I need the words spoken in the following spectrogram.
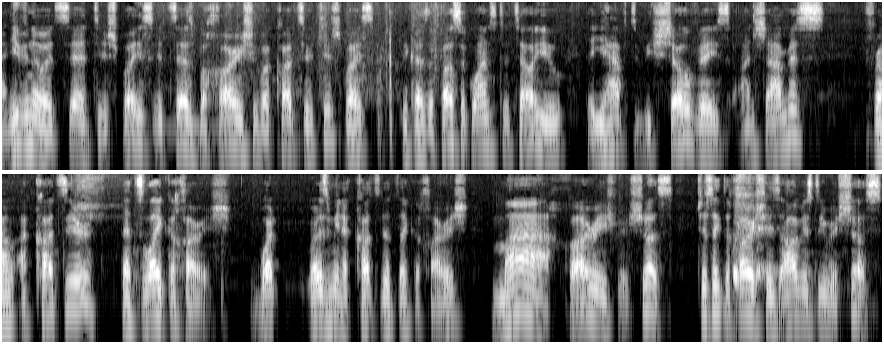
And even though it said Tishbais, it says Bachari Shiva Katzir Tishbais because the pasuk wants to tell you that you have to be shoves on Shabbos from a Katzir that's like a Charish. What what does it mean a Katzir that's like a Charish? Ma Charish Rishus. Just like the Charish is obviously Rishus,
